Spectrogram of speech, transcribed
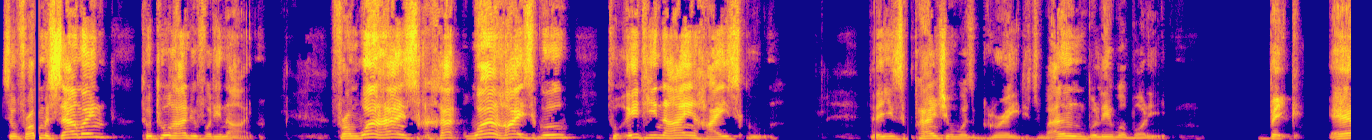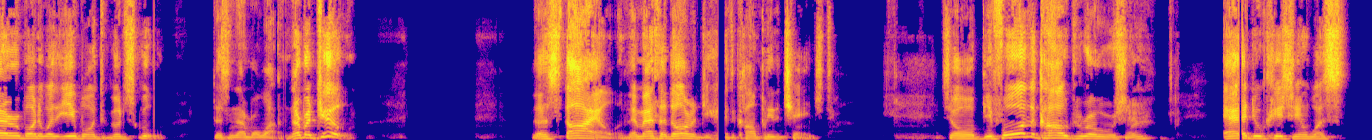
So from seven to 249. From one high, one high school to 89 high school. The expansion was great. It's unbelievably big. Everybody was able to go to school. That's number one. Number two, the style, the methodology has completely changed. So before the Cultural Revolution, education was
